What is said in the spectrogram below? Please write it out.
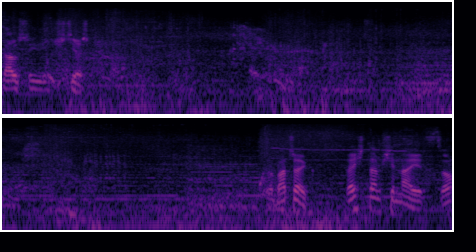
dalszej ścieżki? Zobaczek, weź tam się najedz, co?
